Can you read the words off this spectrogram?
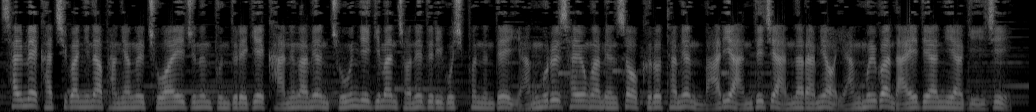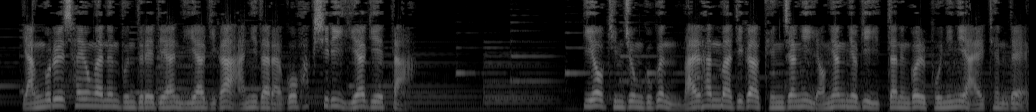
삶의 가치관이나 방향을 좋아해주는 분들에게 가능하면 좋은 얘기만 전해드리고 싶었는데 약물을 사용하면서 그렇다면 말이 안 되지 않나라며 약물과 나에 대한 이야기이지 약물을 사용하는 분들에 대한 이야기가 아니다라고 확실히 이야기했다. 이어 김종국은 말 한마디가 굉장히 영향력이 있다는 걸 본인이 알 텐데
